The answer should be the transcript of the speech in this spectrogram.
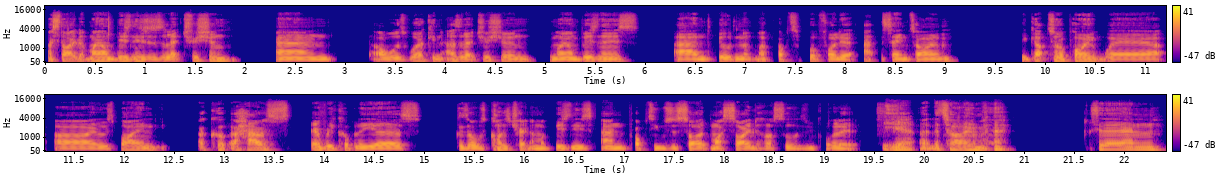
I started up my own business as an electrician, and I was working as an electrician in my own business and building up my property portfolio at the same time. It got to a point where I was buying a, a house every couple of years because I was concentrating on my business and property was a side, my side hustle, as we call it, Yeah. at the time. so then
